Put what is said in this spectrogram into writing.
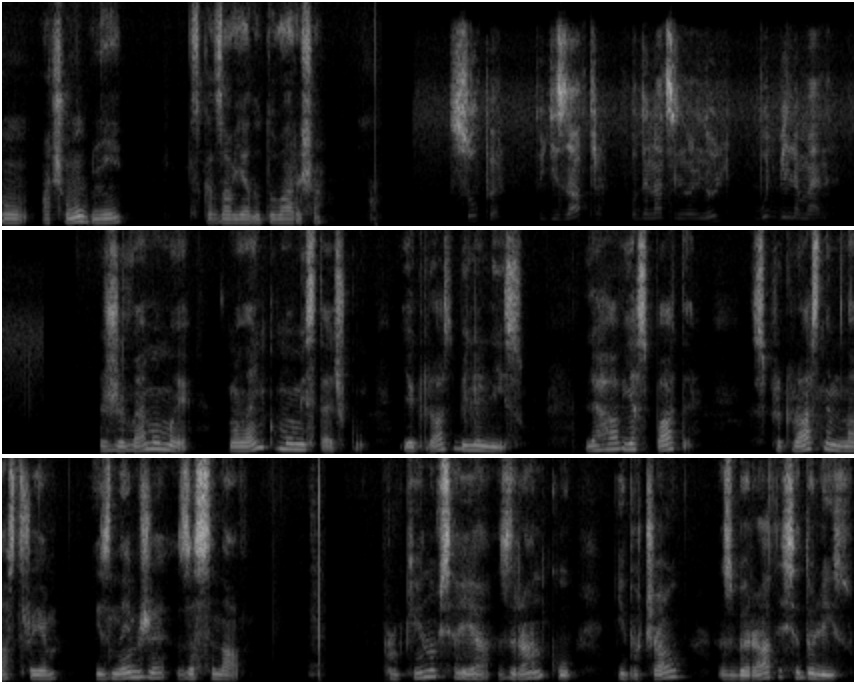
Ну, а чому б ні? сказав я до товариша. Супер. Тоді завтра в 11.00 будь біля мене. Живемо ми в маленькому містечку, якраз біля лісу. Лягав я спати з прекрасним настроєм і з ним же засинав. Прокинувся я зранку і почав збиратися до лісу.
